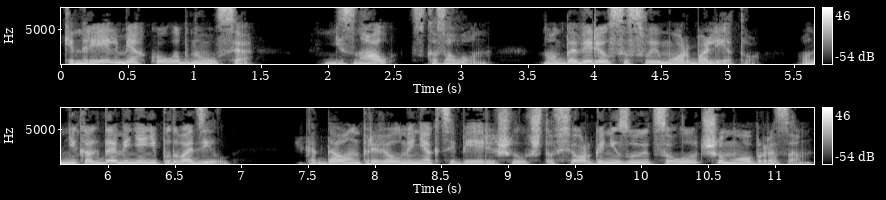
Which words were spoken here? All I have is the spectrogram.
Кенриэль мягко улыбнулся. «Не знал», — сказал он, — «но доверился своему арбалету. Он никогда меня не подводил. И когда он привел меня к тебе, решил, что все организуется лучшим образом».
